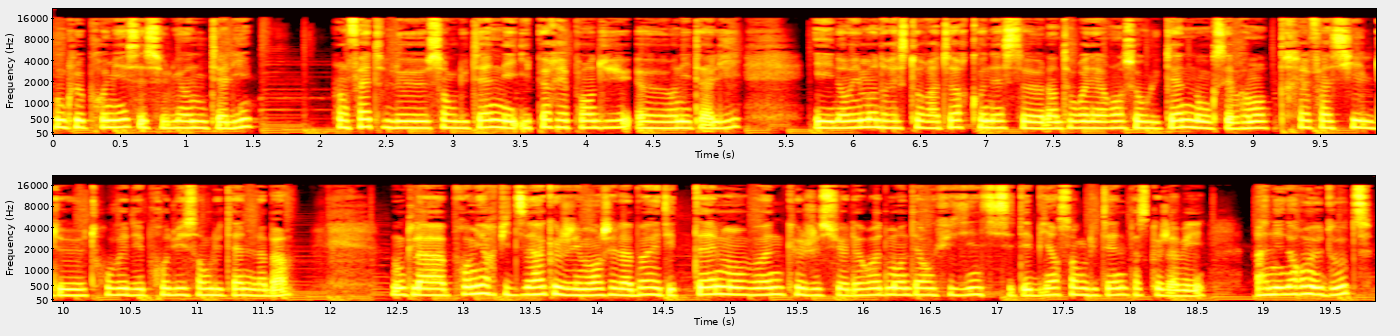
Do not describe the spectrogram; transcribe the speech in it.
Donc le premier c'est celui en Italie. En fait le sans gluten est hyper répandu euh, en Italie et énormément de restaurateurs connaissent euh, l'intolérance au gluten donc c'est vraiment très facile de trouver des produits sans gluten là-bas. Donc la première pizza que j'ai mangée là-bas était tellement bonne que je suis allée redemander en cuisine si c'était bien sans gluten parce que j'avais un énorme doute.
